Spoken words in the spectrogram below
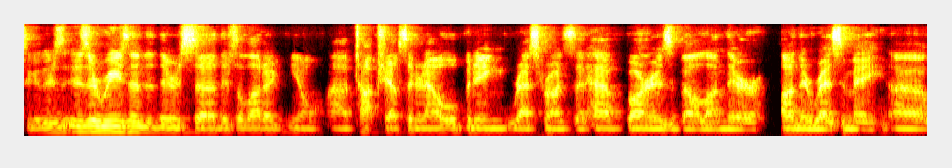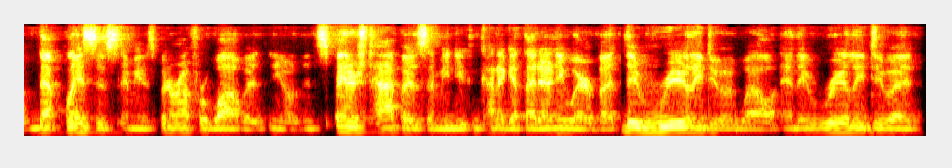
There's, there's a reason that there's uh, there's a lot of you know uh, top chefs that are now opening restaurants that have Bar Isabel on their on their resume. Uh, that place is I mean it's been around for a while, but you know in Spanish tapas I mean you can kind of get that anywhere, but they really do it well, and they really do it.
